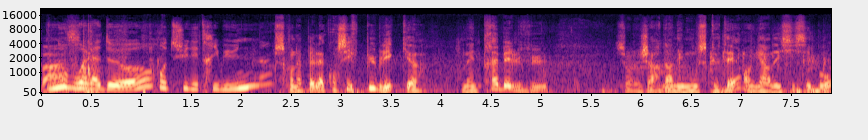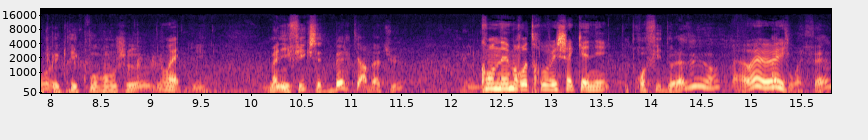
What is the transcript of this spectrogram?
Bah, Nous voilà dehors, au-dessus des tribunes. ce qu'on appelle la coursive publique. On a une très belle vue sur le jardin des mousquetaires. Regardez si c'est beau, avec les cours en jeu, le Ouais. public. Magnifique, cette belle terre battue. Qu'on aime retrouver chaque année. On profite de la vue. hein. Bah ouais, La ouais. tour Eiffel.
